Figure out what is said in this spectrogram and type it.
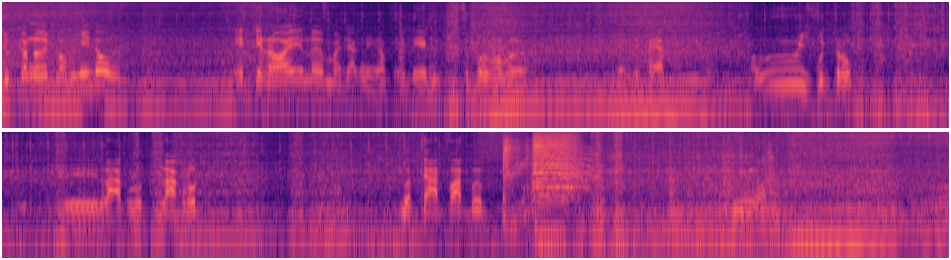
จุดกำเนิดของฮีโน่เอสเจ็ดร้อยเริ่มมาจากนี่ครับ FM Super Power M18 อุ้ยฝุ่นตรบเอ้ลากหลุด ลากหลุดจวดจาดฟาดบึ้มจวดโอ้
